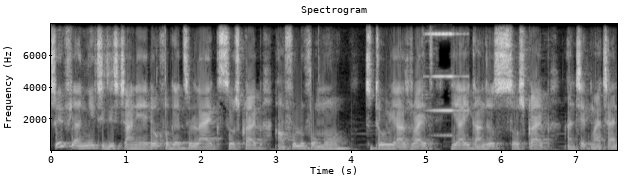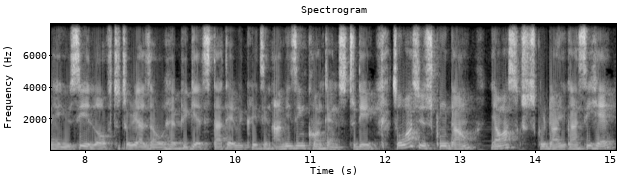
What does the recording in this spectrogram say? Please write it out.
So if you are new to this channel don't forget to like subscribe and follow for more tutorials right? Yeah you can just subscribe and check my channel. You see a lot of tutorials that will help you get started with creating amazing content today. So once you scroll down yeah once you scroll down you can see here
